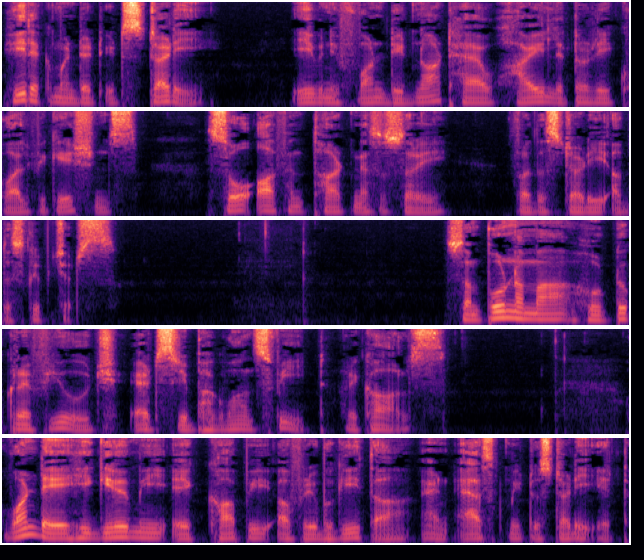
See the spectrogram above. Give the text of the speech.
He recommended its study even if one did not have high literary qualifications so often thought necessary for the study of the scriptures. Sampurnama, who took refuge at Sri Bhagwan's feet, recalls One day he gave me a copy of Ribhugita and asked me to study it.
